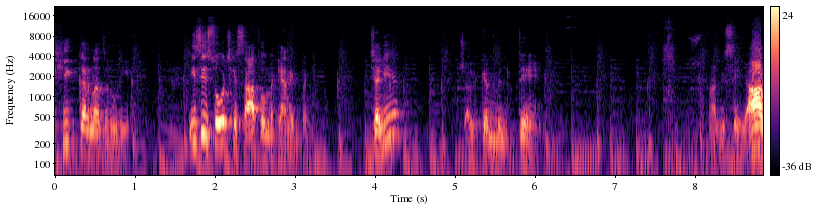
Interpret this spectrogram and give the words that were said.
ठीक करना ज़रूरी है। इसी सोच के साथ वो मैकेनिक बनी। चलिए, चल के मिलते हैं। सोनाली से यार।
